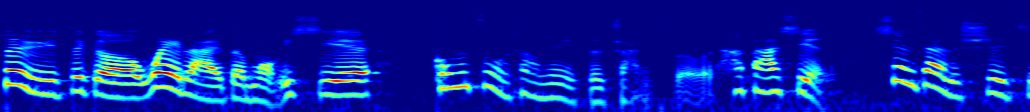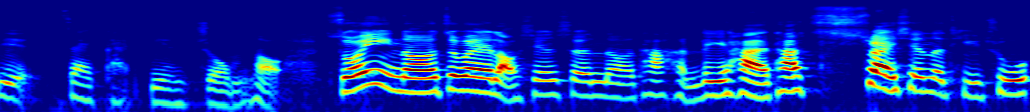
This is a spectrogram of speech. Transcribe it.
对于这个未来的某一些。工作上的一个转折，他发现现在的世界在改变中，哈，所以呢，这位老先生呢，他很厉害，他率先的提出，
